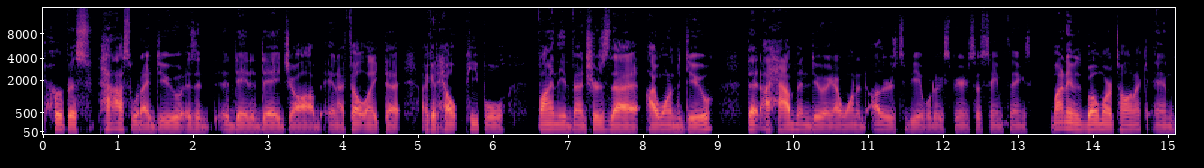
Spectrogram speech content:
purpose past what I do as a, a day-to-day job and I felt like that I could help people find the adventures that I wanted to do that I have been doing. I wanted others to be able to experience those same things. My name is Beau Martonik and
